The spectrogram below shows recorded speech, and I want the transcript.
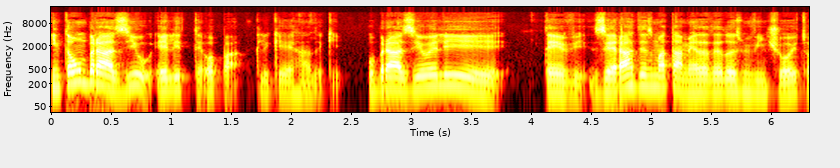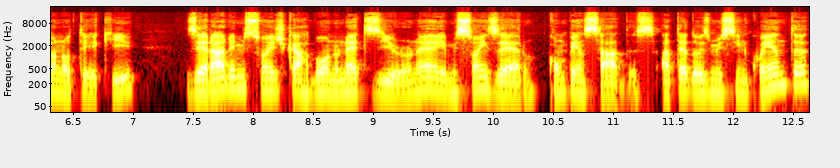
Então o Brasil, ele, te... opa, cliquei errado aqui. O Brasil ele teve zerar desmatamento até 2028, anotei aqui, zerar emissões de carbono net zero, né, emissões zero compensadas até 2050 é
